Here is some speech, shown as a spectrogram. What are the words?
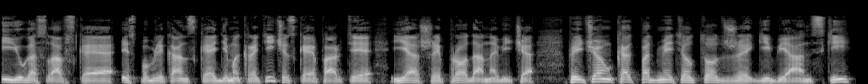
и Югославская республиканская демократическая партия Яши Продановича, причем, как подметил тот же Гибианский,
